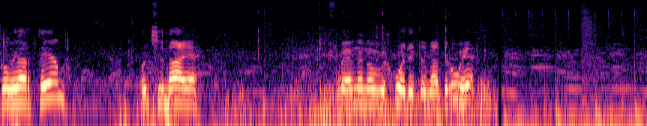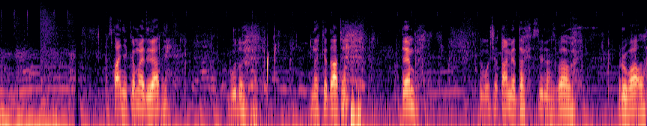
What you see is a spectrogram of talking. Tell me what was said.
коли Артем починає впевнено виходити на друге. Останній км 9 буду накидати темп, тому що там я так сильно збав, рубало.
